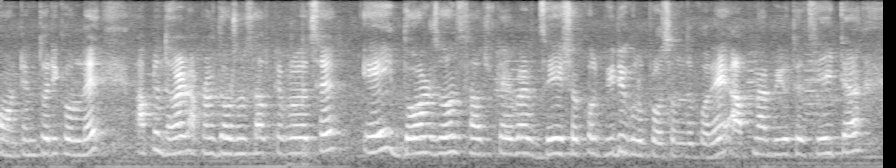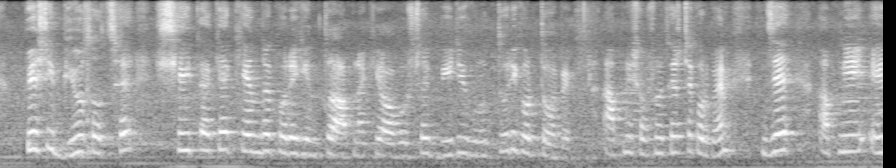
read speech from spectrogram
কন্টেন্ট তৈরি করলে আপনি ধরেন আপনার দশজন সাবস্ক্রাইবার রয়েছে, এই দশজন সাবস্ক্রাইবার যে সকল ভিডিওগুলো পছন্দ করে, আপনার ভিডিওতে যেইটা বেশি ভিউজ হচ্ছে, সেইটাকে কেন্দ্র করে কিন্তু আপনাকে অবশ্যই ভিডিওগুলো তৈরি করতে হবে। আপনি সবসময় চেষ্টা করবেন যে আপনি এই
